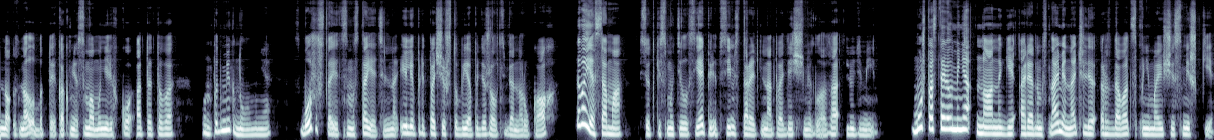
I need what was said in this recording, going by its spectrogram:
Но знала бы ты, как мне самому нелегко от этого». Он подмигнул мне. «Сможешь стоять самостоятельно или предпочтешь, чтобы я подержал тебя на руках?» «Давай я сама», — все-таки смутилась я перед всеми старательно отводящими глаза людьми. Муж поставил меня на ноги, а рядом с нами начали раздаваться понимающие смешки.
